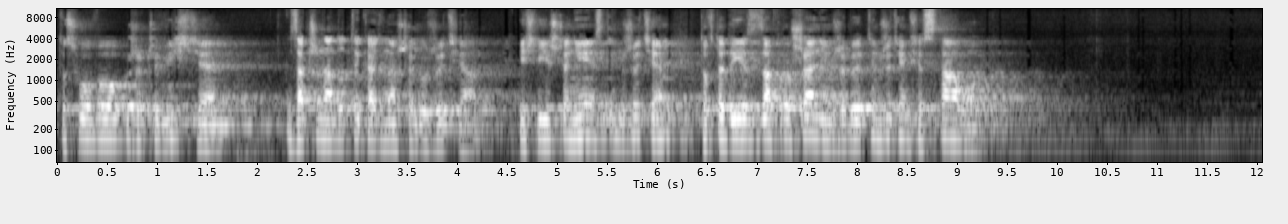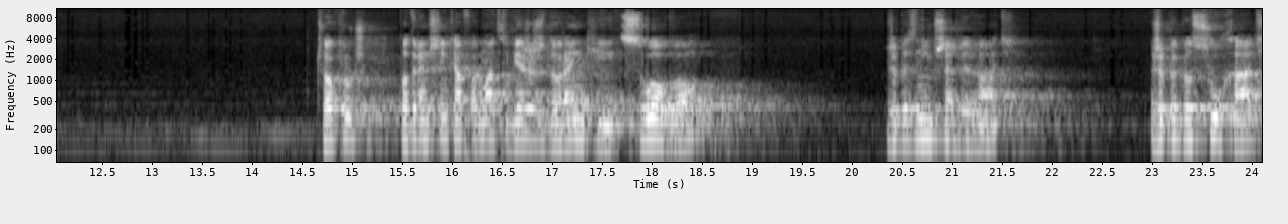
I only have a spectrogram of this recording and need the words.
To słowo rzeczywiście zaczyna dotykać naszego życia. Jeśli jeszcze nie jest tym życiem, to wtedy jest zaproszeniem, żeby tym życiem się stało. Czy oprócz podręcznika formacji bierzesz do ręki słowo, żeby z nim przebywać? żeby Go słuchać,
